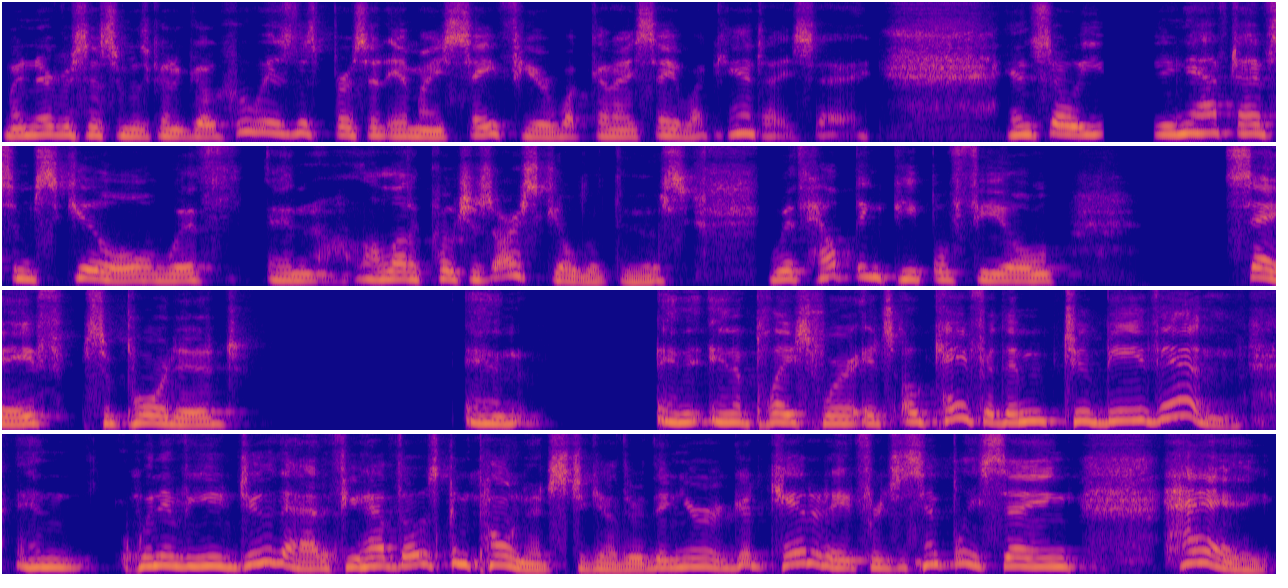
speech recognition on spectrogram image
my nervous system is going to go, Who is this person? Am I safe here? What can I say? What can't I say? And so you, you have to have some skill with, and a lot of coaches are skilled at this, with helping people feel safe, supported, and in, in a place where it's okay for them to be them. And whenever you do that, if you have those components together, then you're a good candidate for just simply saying, hey,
